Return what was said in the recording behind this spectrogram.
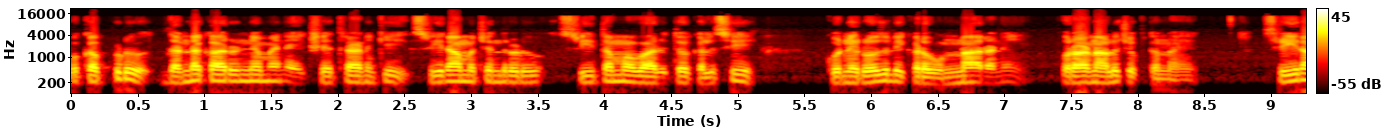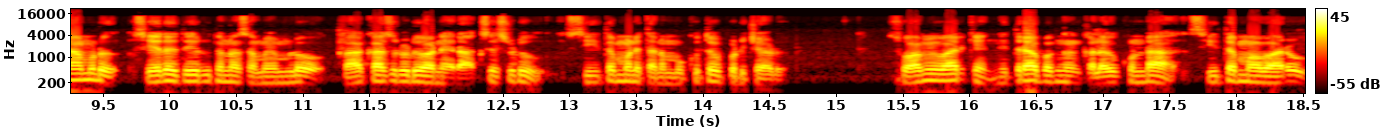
ఒకప్పుడు దండకారుణ్యమైన ఈ క్షేత్రానికి శ్రీరామచంద్రుడు సీతమ్మ వారితో కలిసి కొన్ని రోజులు ఇక్కడ ఉన్నారని పురాణాలు చెబుతున్నాయి. శ్రీరాముడు సేద తీరుతున్న సమయంలో కాకాసురుడు అనే రాక్షసుడు సీతమ్మని తన ముక్కుతో పొడిచాడు. స్వామివారికి నిద్రాభంగం కలగకుండా సీతమ్మ వారు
